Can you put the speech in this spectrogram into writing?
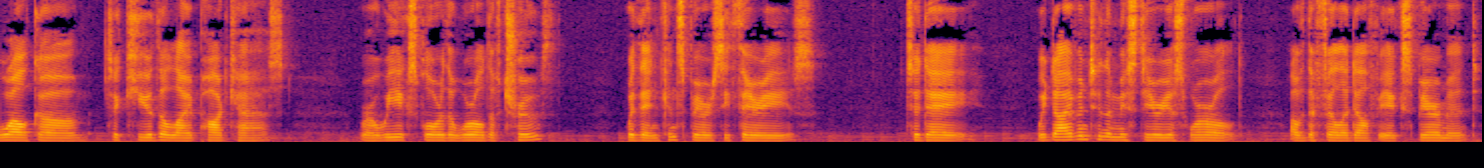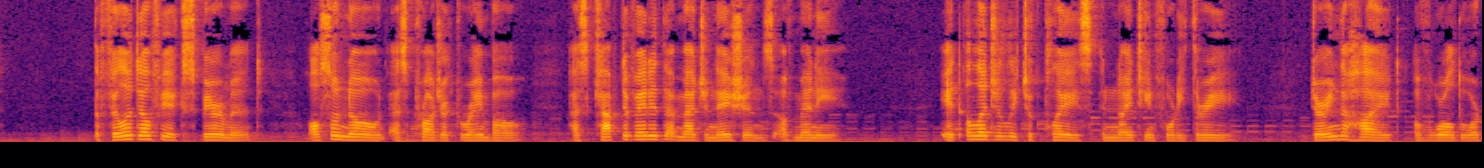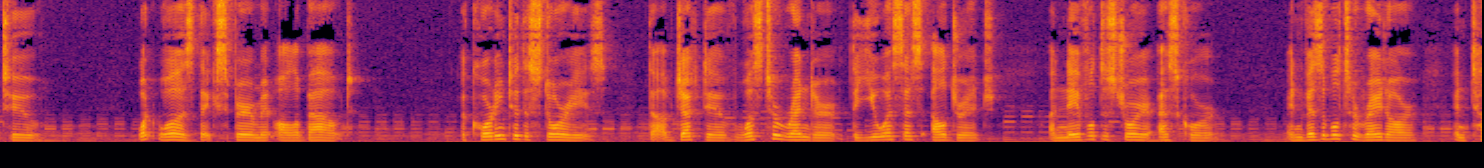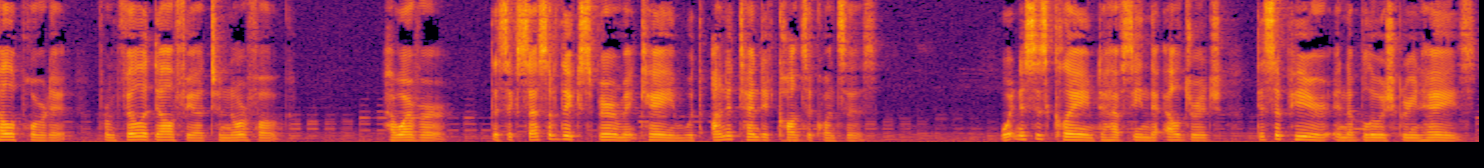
Welcome to Cue the Light podcast, where we explore the world of truth within conspiracy theories. Today, we dive into the mysterious world of the Philadelphia experiment. The Philadelphia experiment, also known as Project Rainbow, has captivated the imaginations of many. It allegedly took place in 1943 during the height of World War II. What was the experiment all about? According to the stories, the objective was to render the USS Eldridge, a naval destroyer escort, invisible to radar and teleport it from Philadelphia to Norfolk. However, the success of the experiment came with unattended consequences. Witnesses claim to have seen the Eldridge disappear in a bluish green haze,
